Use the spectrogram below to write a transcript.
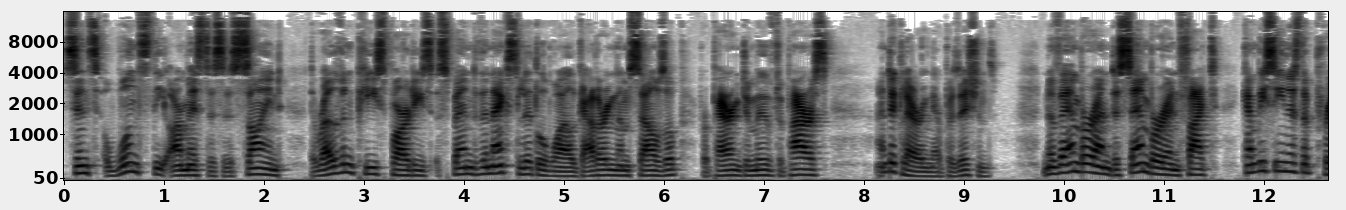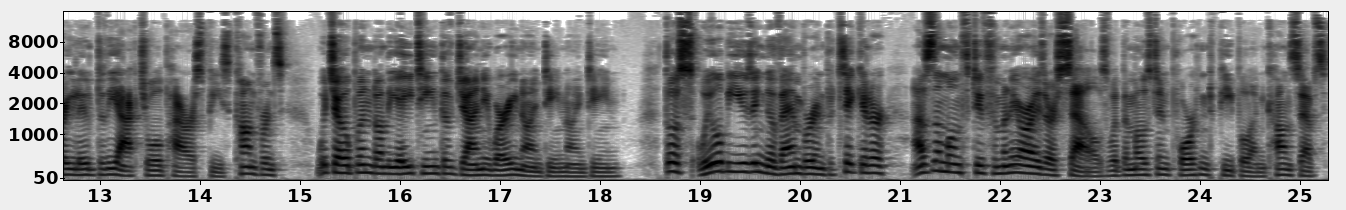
since once the armistice is signed, the relevant peace parties spend the next little while gathering themselves up, preparing to move to Paris, and declaring their positions. November and December, in fact, can be seen as the prelude to the actual Paris Peace Conference, which opened on the 18th of January 1919. Thus, we will be using November in particular as the month to familiarise ourselves with the most important people and concepts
